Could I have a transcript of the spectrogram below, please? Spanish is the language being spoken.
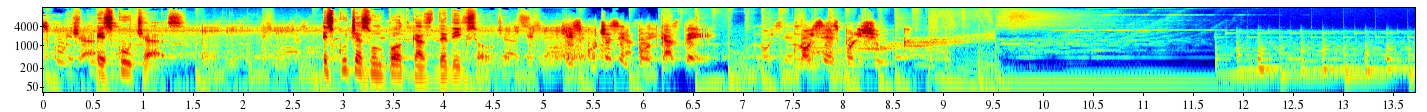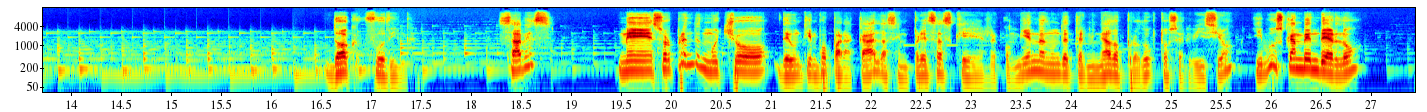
Escuchas. Escuchas. Escuchas un podcast de Dixo. Escuchas el podcast de Moisés Polishuk. Dog fooding. ¿Sabes? Me sorprenden mucho de un tiempo para acá las empresas que recomiendan un determinado producto o servicio y buscan venderlo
